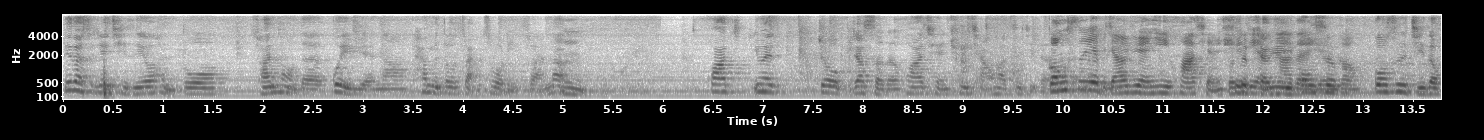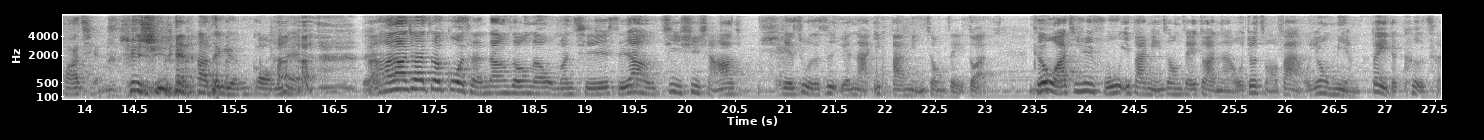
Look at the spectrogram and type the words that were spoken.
那段时间其实有很多传统的柜员啊，他们都转做理专，那嗯，花因为就比较舍得花钱去强化自己的公司也比较愿意花钱训练他的员工。公司急着花钱去训练他的员工，然后那就在这个过程当中呢，我们其实实际上继续想要协助的是原来一般民众这一段。可是我要继续服务一般民众这一段呢，我就怎么办？我用免费的课程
